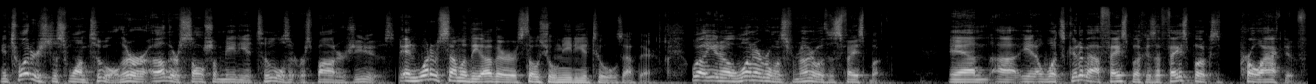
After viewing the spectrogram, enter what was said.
And Twitter is just one tool. There are other social media tools that responders use. And what are some of the other social media tools out there? Well, you know, one everyone's familiar with is Facebook. And, uh, you know, what's good about Facebook is that Facebook's proactive.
